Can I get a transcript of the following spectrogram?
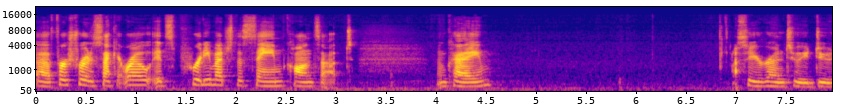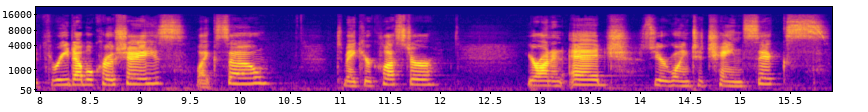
uh, first row to second row. It's pretty much the same concept. Okay. So you're going to do three double crochets like so to make your cluster. You're on an edge, so you're going to chain six.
